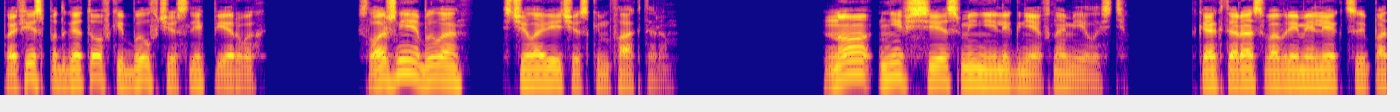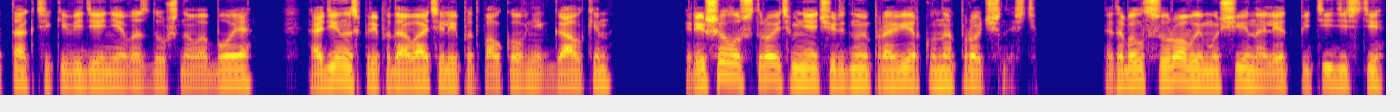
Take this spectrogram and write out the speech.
по физподготовке был в числе первых. Сложнее было с человеческим фактором. Но не все сменили гнев на милость. Как-то раз во время лекции по тактике ведения воздушного боя один из преподавателей, подполковник Галкин, решил устроить мне очередную проверку на прочность. Это был суровый мужчина лет 50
